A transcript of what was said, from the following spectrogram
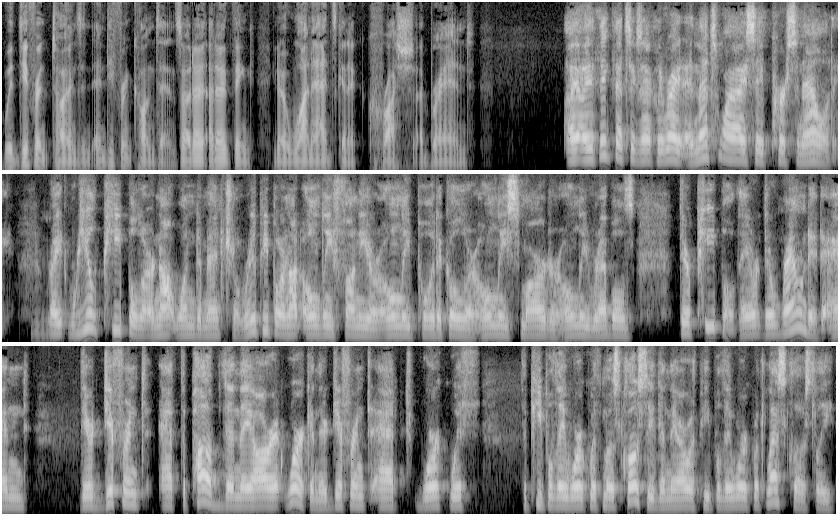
with different tones and, and different content. So i don't i don't think you know one ad's going to crush a brand. I, I, think that's exactly right. And that's why i say personality mm. right real people are not one dimensional real people are not only funny or only political or only smart or only rebels they're people they're they're rounded and they're different at the pub than they are at work and they're different at work with the people they work with most closely than they are with people they work with less closely.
